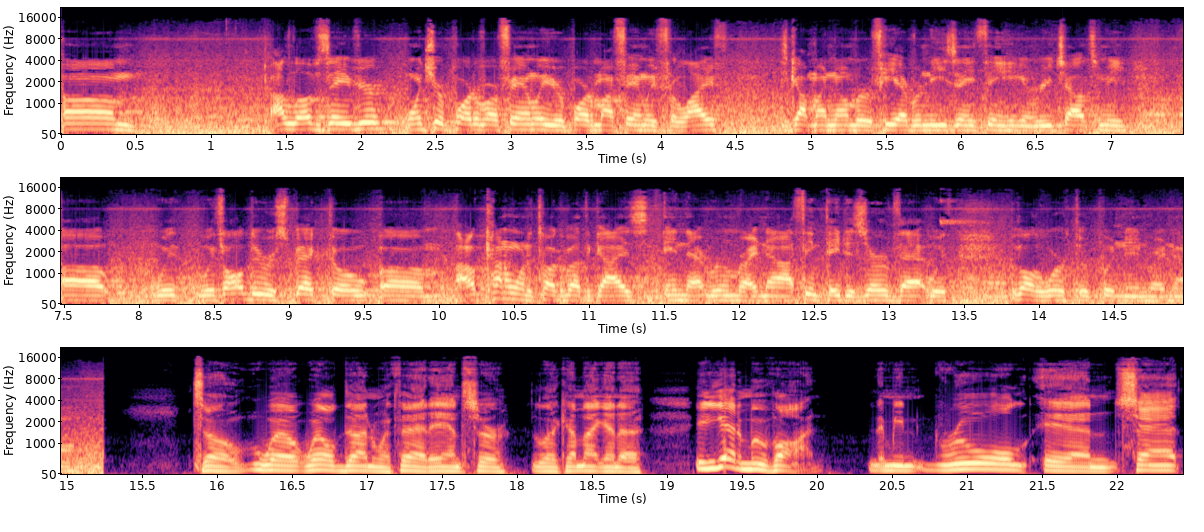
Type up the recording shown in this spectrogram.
Um, I love Zavier. Once you're a part of our family, you're a part of my family for life. He's got my number. If he ever needs anything, he can reach out to me. Uh, with with all due respect, though, um, I kind of want to talk about the guys in that room right now. I think they deserve that with with all the work they're putting in right now. So well well done with that answer. Look, I'm not gonna. You got to move on. I mean, Rhule and Sat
